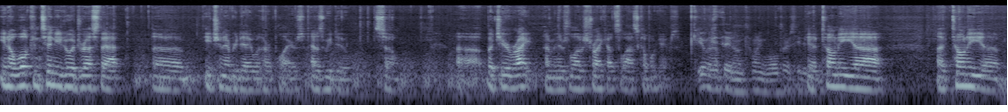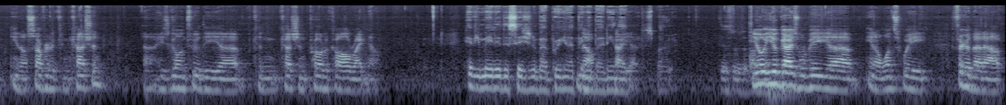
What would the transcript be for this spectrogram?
you know, we'll continue to address that uh, each and every day with our players as we do. So, uh, but you're right. I mean, there's a lot of strikeouts the last couple of games. Do you have an update on Tony Wolters? He Yeah, Tony, uh, Tony, uh, you know, suffered a concussion. Uh, he's going through the uh, concussion protocol right now. Have you made a decision about bringing up No, anybody in not that yet. spot? This was. You, you guys will be, uh, you know, once we figure that out,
